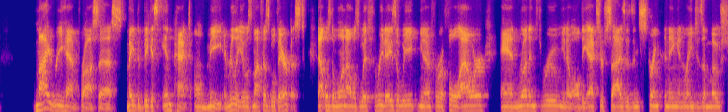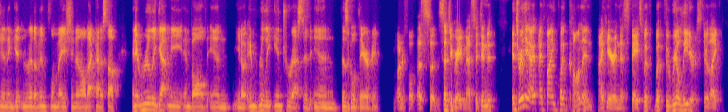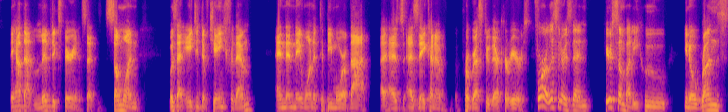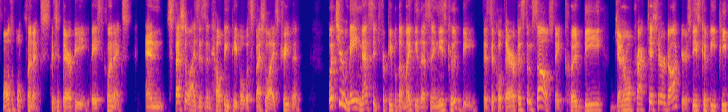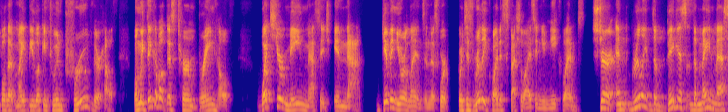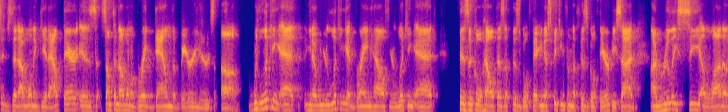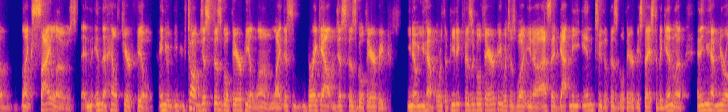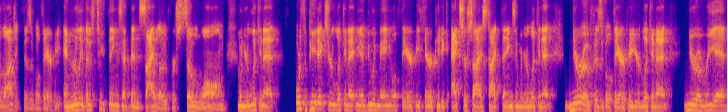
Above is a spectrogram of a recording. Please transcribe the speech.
my rehab process made the biggest impact on me. And really it was my physical therapist. That was the one I was with three days a week, you know, for a full hour and running through, you know, all the exercises and strengthening and ranges of motion and getting rid of inflammation and all that kind of stuff and it really got me involved in you know i'm really interested in physical therapy. Wonderful. That's a, such a great message. And it, it's really I, I, find quite common i hear in this space with with the real leaders. They're like they have that lived experience that someone was that agent of change for them and then they wanted to be more of that uh, as as they kind of progress through their careers. For our listeners then here's somebody who you know runs multiple clinics physiotherapy based clinics and specializes in helping people with specialized treatment. What's your main message for people that might be listening? These could be physical therapists themselves. They could be general practitioner doctors. These could be people that might be looking to improve their health. When we think about this term brain health, what's your main message in that, given your lens in this work, which is really quite a specialized and unique lens? Sure. And really, the biggest, the main message that I want to get out there is something I want to break down the barriers of. We're looking at, you know, when you're looking at brain health, you're looking at physical health as a physical therapy, you know, speaking from the physical therapy side, I really see a lot of like silos in, in the healthcare field. And you, you talk just physical therapy alone, like just break out just physical therapy you know you have orthopedic physical therapy which is what you know i said got me into the physical therapy space to begin with. And then you have neurologic physical therapy. And really those two things have been siloed for so long. When you're looking at orthopedics you're looking at you know doing manual therapy therapeutic exercise type things. And when you're looking at neurophysical therapy you're looking at neuro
